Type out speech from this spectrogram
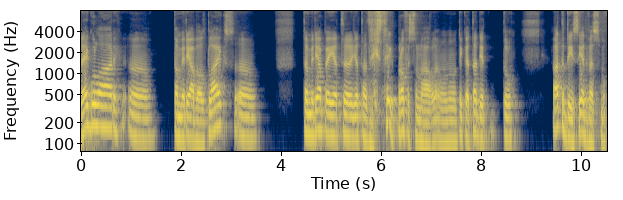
regulāri. Tam ir jāvelta laiks, tam ir jāpieiet, ja tā drīkst teikt, profesionāli. Un, tikai tad, ja tu atradīsi iedvesmu,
